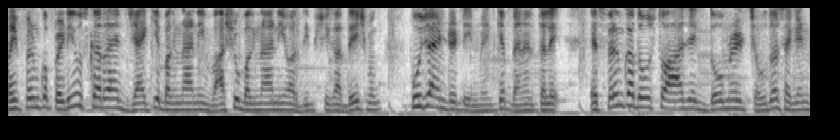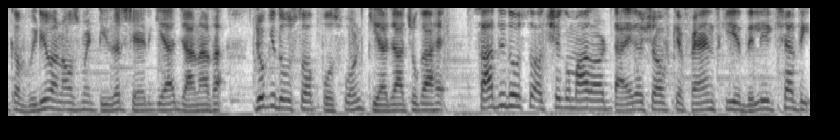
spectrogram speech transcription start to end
वही फ़िल्म को प्रोड्यूस कर रहे हैं जैकी बगनानी, वाशु बगनानी और दीपशिका देशमुख पूजा एंटरटेनमेंट के बैनर तले। इस फ़िल्म का दोस्तों, आज एक दो मिनट चौदह सेकंड का वीडियो अनाउंसमेंट टीजर शेयर किया जाना था, जो कि दोस्तों अब पोस्टपोन किया जा चुका है। साथ ही दोस्तों, अक्षय कुमार और टाइगर श्रॉफ के फैंस की ये दिली इच्छा थी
